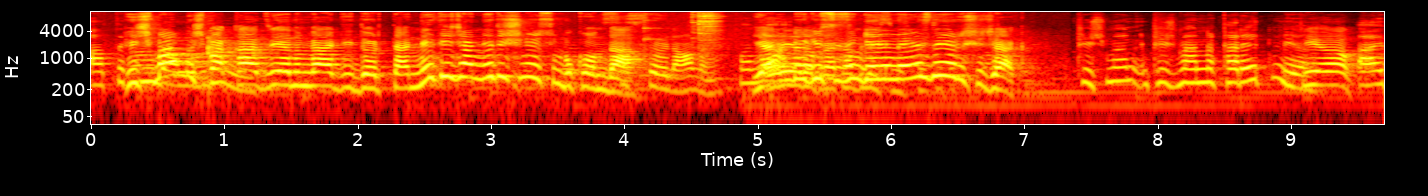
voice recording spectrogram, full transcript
Alttakini Pişmanmış bak? Kadriye Hanım verdiği dörtten. Ne diyeceksin? Ne düşünüyorsun bu konuda? Söyle alın. Yarın bir gün sizin bırakabilirsiniz. gelinleriniz de yarışacak. Pişman, pişmanlık para etmiyor. Yok. Ay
